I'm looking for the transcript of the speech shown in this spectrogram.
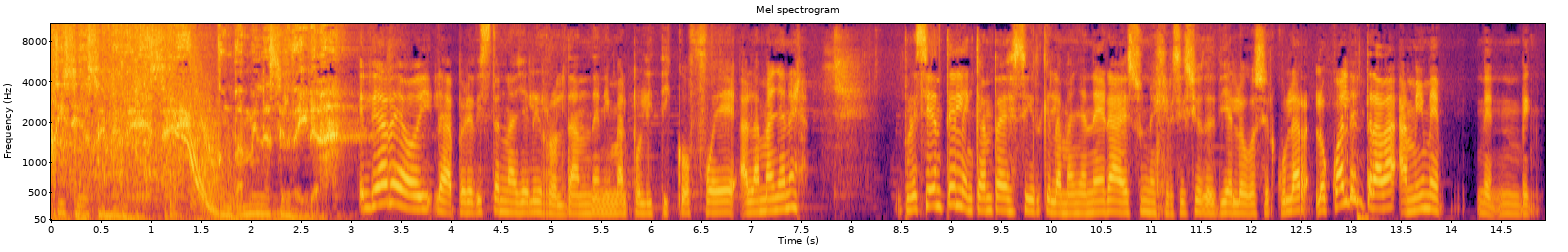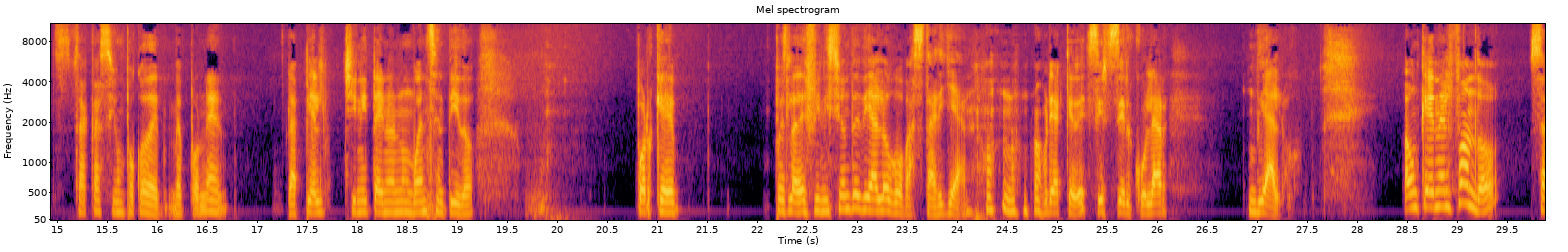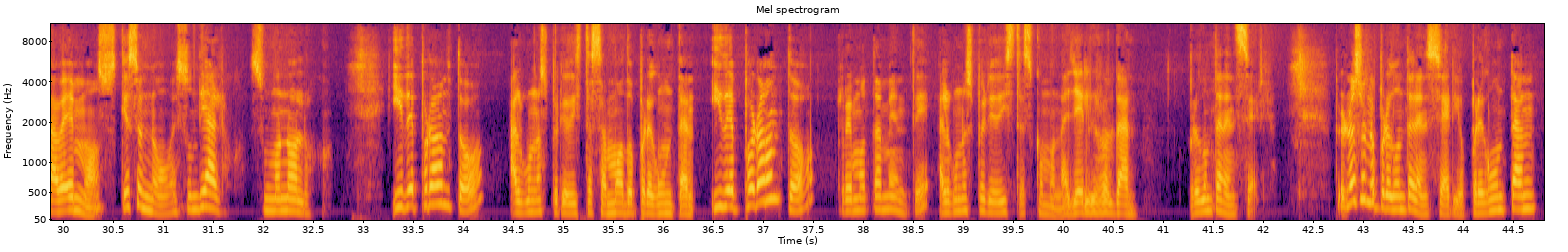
Noticias MBS con Pamela Cerdeira. El día de hoy, la periodista Nayeli Roldán de Animal Político fue a la mañanera. El presidente le encanta decir que la mañanera es un ejercicio de diálogo circular, lo cual de entrada a mí me, saca así un poco de, me pone la piel chinita y no en un buen sentido, porque pues la definición de diálogo bastaría, ¿no? No, habría que decir circular, diálogo. Aunque en el fondo sabemos que eso no es un diálogo, es un monólogo. Y de pronto, algunos periodistas a modo preguntan, y de pronto, remotamente, algunos periodistas como Nayeli Roldán preguntan en serio. Pero no solo preguntan en serio, preguntan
